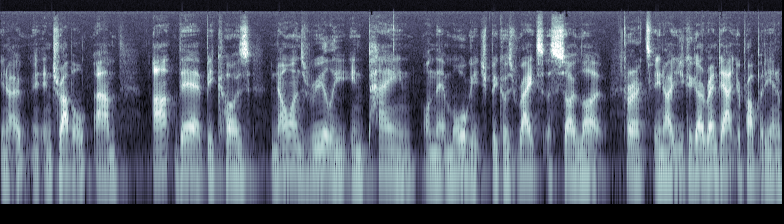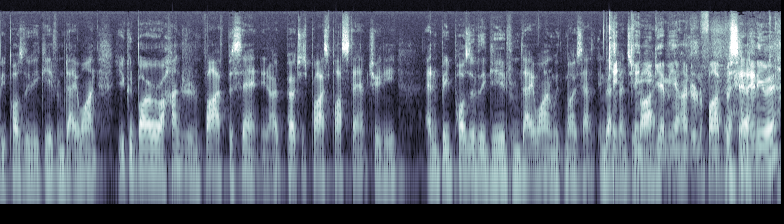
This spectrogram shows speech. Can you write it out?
you know in, in trouble. Um, aren't there because no one's really in pain on their mortgage because rates are so low. correct. You know, you could go rent out your property and it'll be positively geared from day one. You could borrow 105%, you know, purchase price plus stamp duty and be positively geared from day one with most as- Can, investments can you buy. you get me 105% anywhere?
